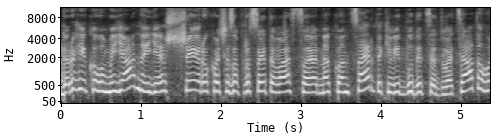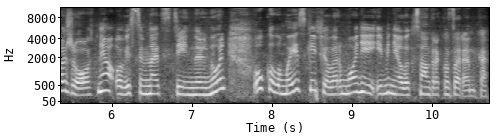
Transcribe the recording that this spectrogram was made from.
Дорогі коломияни, я щиро хочу запросити вас на концерт, який відбудеться 20 жовтня о 18.00 у Коломийській філармонії імені Олександра Козаренка.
